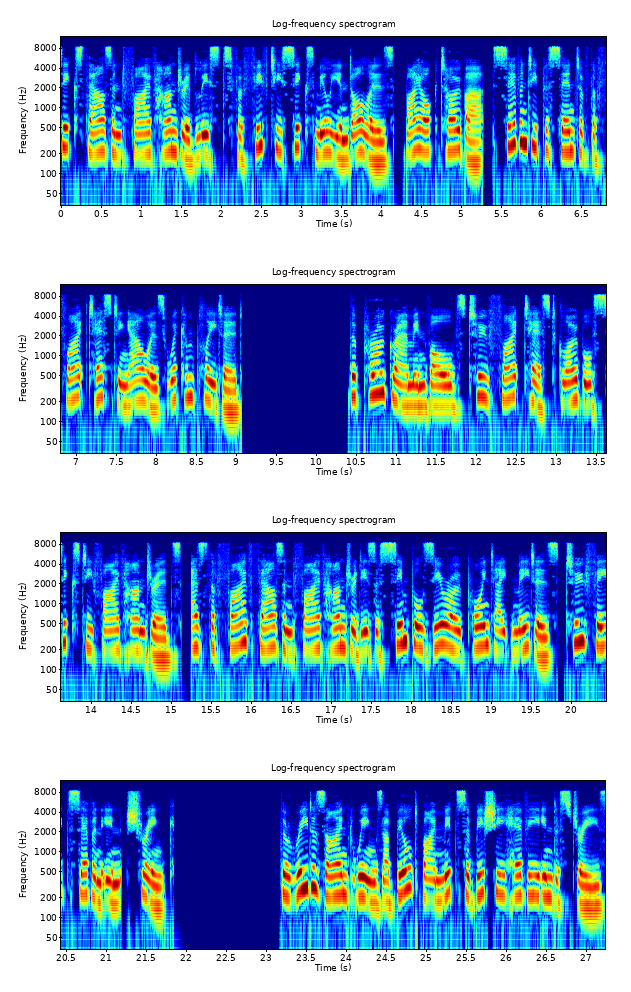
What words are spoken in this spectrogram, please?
6500 lists for $56 million. By October, 70% of the flight testing hours were completed. The program involves two flight test Global 6500s, as the 5500 is a simple 0.8 meters (2 feet 7 in) shrink. The redesigned wings are built by Mitsubishi Heavy Industries.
